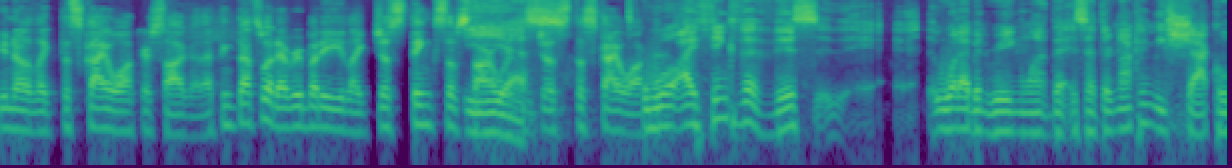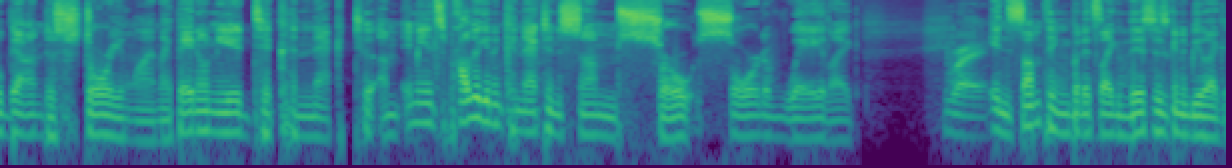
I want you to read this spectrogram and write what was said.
you know, like the Skywalker saga. I think that's what everybody like just thinks of Star Wars, Yes. is just the Skywalker. Well, I think that this, what I've been reading a lot, that is that they're not going to be shackled down to storyline. Like they don't need to connect to. Um, I mean, it's probably going to connect in some sor- sort of way, like right. in something. But it's like this is going to be like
